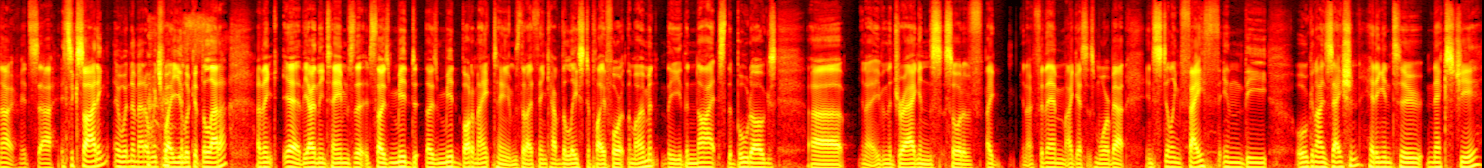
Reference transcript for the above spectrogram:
no, it's uh, it's exciting. It wouldn't matter which way you look at the ladder. I think, yeah, the only teams that it's those mid those mid bottom eight teams that I think have the least to play for at the moment. The the Knights, the Bulldogs, uh, you know, even the Dragons. Sort of, I you know, for them, I guess it's more about instilling faith in the organization heading into next year.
